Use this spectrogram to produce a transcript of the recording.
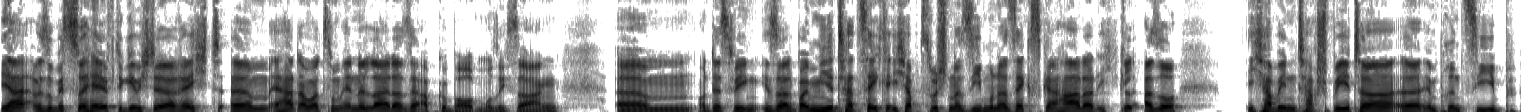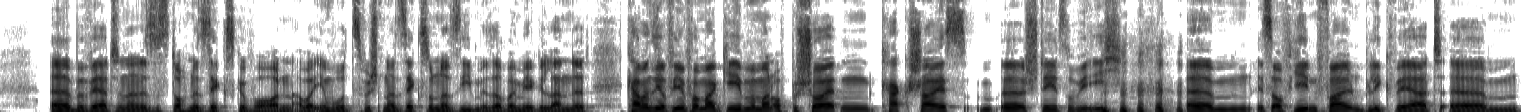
Ja, also bis zur Hälfte gebe ich dir ja recht. Ähm, er hat aber zum Ende leider sehr abgebaut, muss ich sagen. Ähm, und deswegen ist er bei mir tatsächlich, ich habe zwischen einer 7 und einer 6 gehadert. Ich, also, ich habe ihn einen Tag später äh, im Prinzip äh, bewertet und dann ist es doch eine 6 geworden. Aber irgendwo zwischen einer 6 und einer 7 ist er bei mir gelandet. Kann man sich auf jeden Fall mal geben, wenn man auf bescheuerten Kackscheiß äh, steht, so wie ich. ähm, ist auf jeden Fall ein Blick wert. Ähm,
